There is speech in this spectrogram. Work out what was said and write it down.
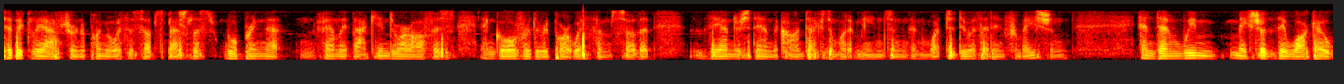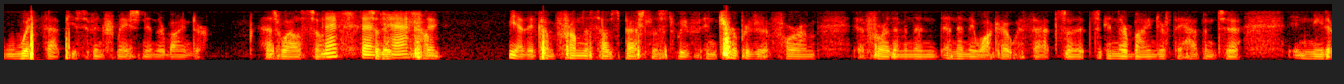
typically after an appointment with a subspecialist, we'll bring that family back into our office and go over the report with them so that they understand the context and what it means and, and what to do with that information and then we make sure that they walk out with that piece of information in their binder as well. So that's fantastic. So they come, yeah, they come from the subspecialist. We've interpreted it for them, for them, and then and then they walk out with that. So it's in their binder if they happen to need it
